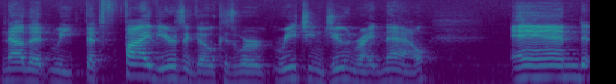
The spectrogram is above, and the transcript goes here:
Now that we that's five years ago because we're reaching June right now. And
